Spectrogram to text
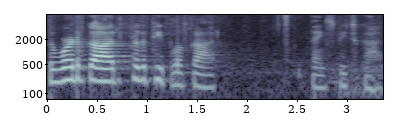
The Word of God for the people of God. Thanks be to God.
